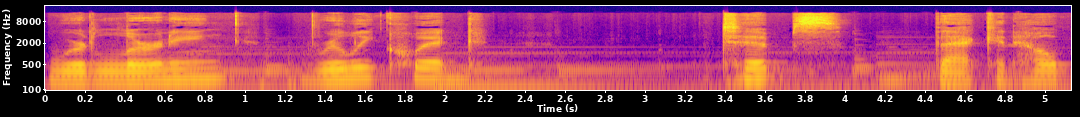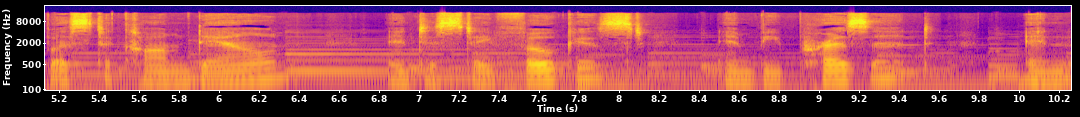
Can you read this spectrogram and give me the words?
We're learning really quick tips that can help us to calm down and to stay focused and be present and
